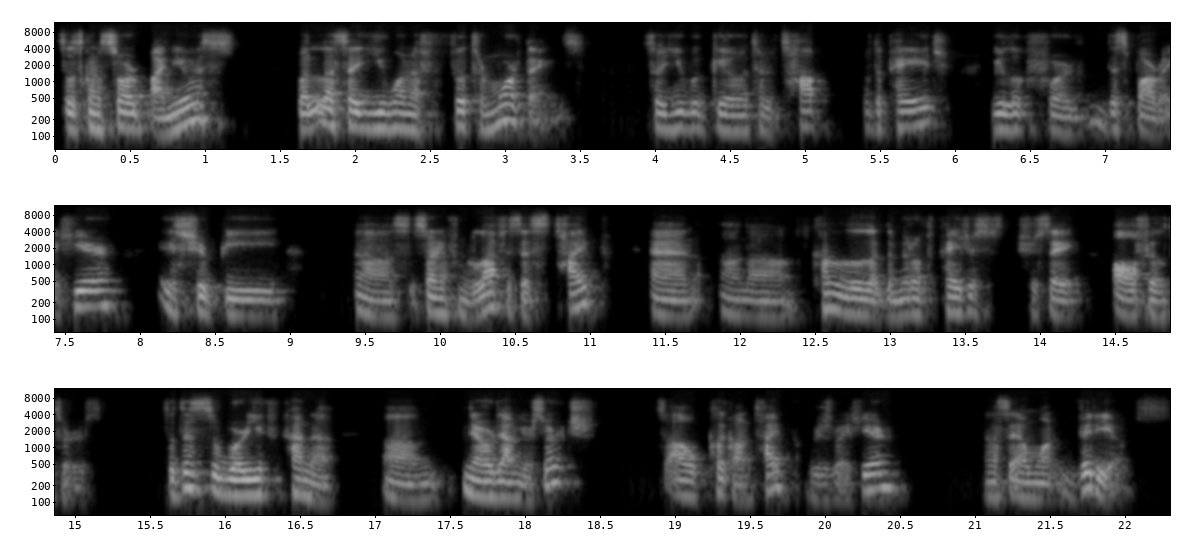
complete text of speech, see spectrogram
So it's going to sort by newest, but let's say you want to filter more things. So you would go to the top of the page, you look for this bar right here. It should be uh, starting from the left, it says type, and on the kind of like the middle of the page, it should say all filters. So this is where you can kind of um, narrow down your search. So I'll click on type, which is right here. And I'll say I want videos.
